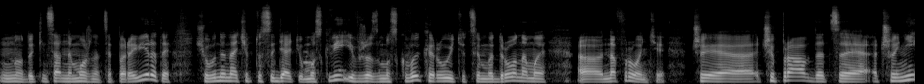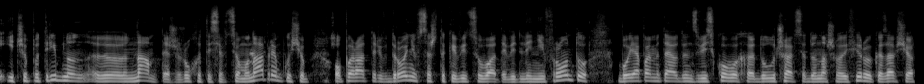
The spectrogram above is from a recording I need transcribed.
ну до кінця не можна це перевірити. Що вони, начебто, сидять у Москві і вже з Москви керують цими дронами е, на фронті. Чи, чи правда це чи ні, і чи потрібно е, нам теж рухатися в цьому напрямку, щоб операторів дронів все ж таки відсувати від лінії фронту? Бо я пам'ятаю, один з військових долучався до нашого ефіру і казав, що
